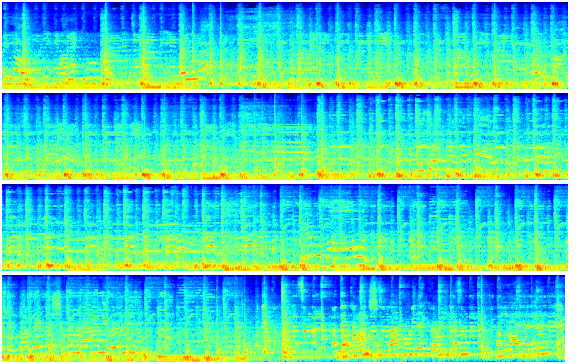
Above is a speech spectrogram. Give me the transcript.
here we go. Um, महान सम्राट महोदय कवि धन्यवाद है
